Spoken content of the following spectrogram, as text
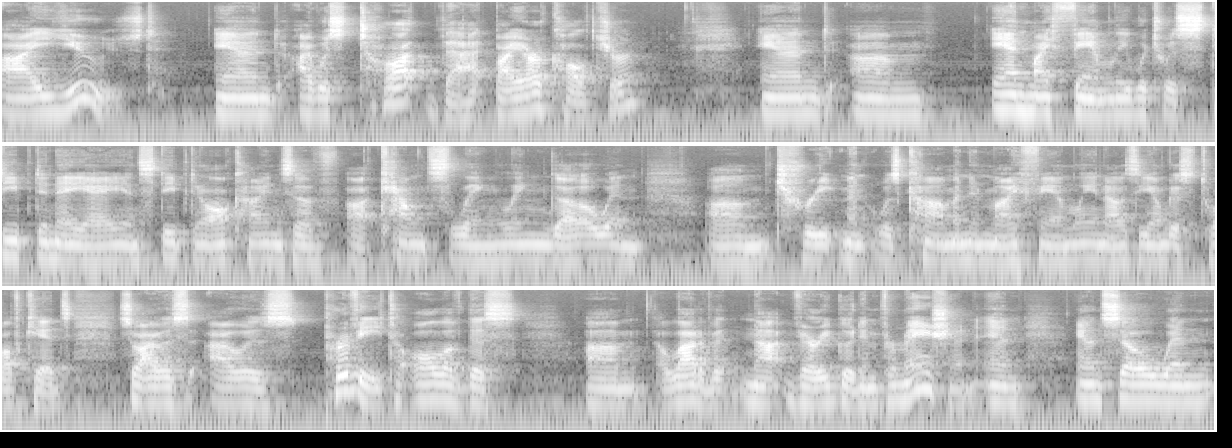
I used, and I was taught that by our culture, and um, and my family, which was steeped in AA and steeped in all kinds of uh, counseling lingo and um, treatment was common in my family, and I was the youngest of twelve kids. So I was I was privy to all of this, um, a lot of it not very good information, and and so when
